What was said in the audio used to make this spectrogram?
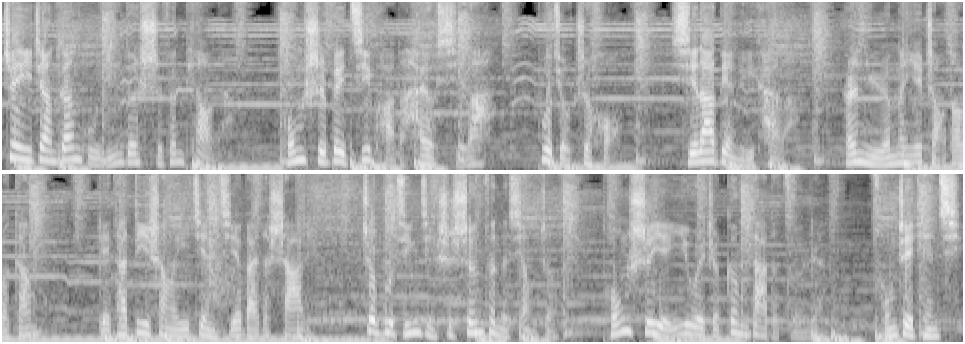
这一战干谷赢得十分漂亮。同时被击垮的还有席拉。不久之后，席拉便离开了，而女人们也找到了甘谷，给他递上了一件洁白的纱帘。这不仅仅是身份的象征，同时也意味着更大的责任。从这天起，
